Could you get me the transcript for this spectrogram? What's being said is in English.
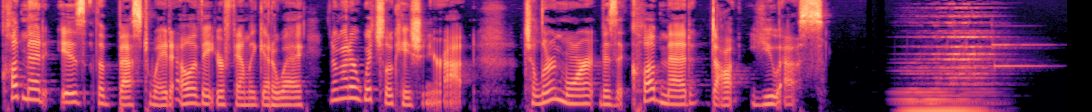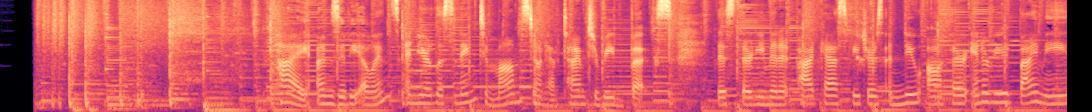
Club Med is the best way to elevate your family getaway, no matter which location you're at. To learn more, visit clubmed.us. Hi, I'm Zibby Owens, and you're listening to Moms Don't Have Time to Read Books. This 30 minute podcast features a new author interviewed by me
